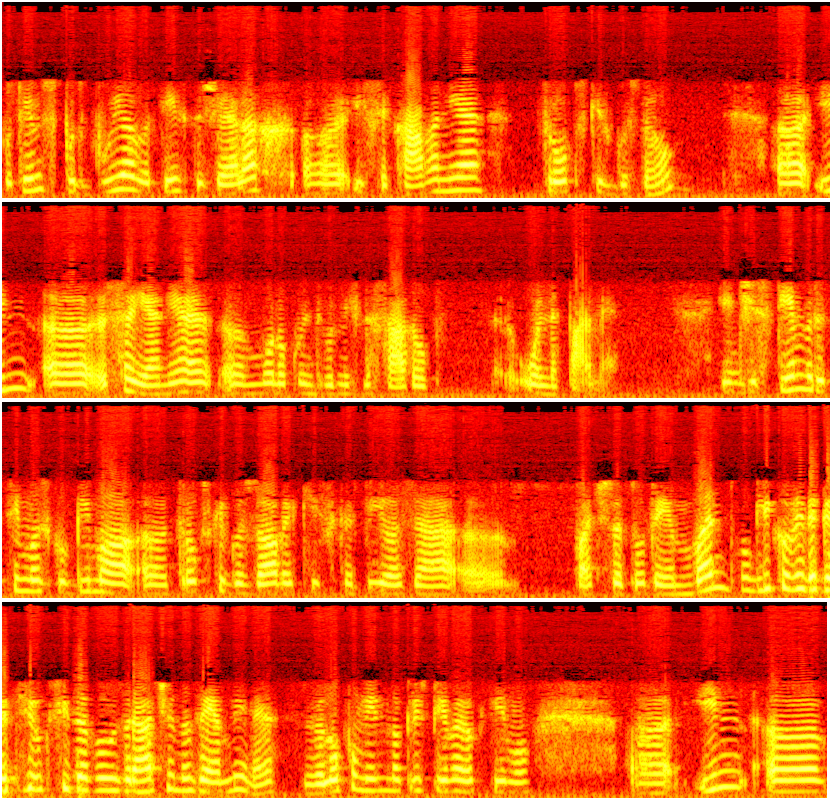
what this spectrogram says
potem spodbuja v teh deželah uh, izsekavanje tropskih gozdov uh, in uh, sajenje uh, monokulturnih nasadov oljne palme. In že s tem recimo zgubimo uh, tropske gozdove, ki skrbijo za uh, pač zato, da je manj oglikovega dioksida v ozračju na Zemlji, ne, zelo pomembno prispevajo k temu. Uh, in uh,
